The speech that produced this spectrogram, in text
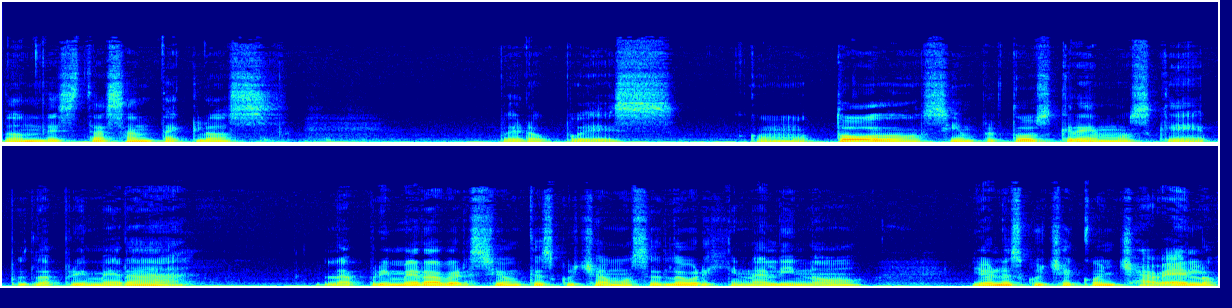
¿Dónde está Santa Claus? Pero pues como todo, siempre todos creemos que pues la primera la primera versión que escuchamos es la original y no. Yo la escuché con Chabelo.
